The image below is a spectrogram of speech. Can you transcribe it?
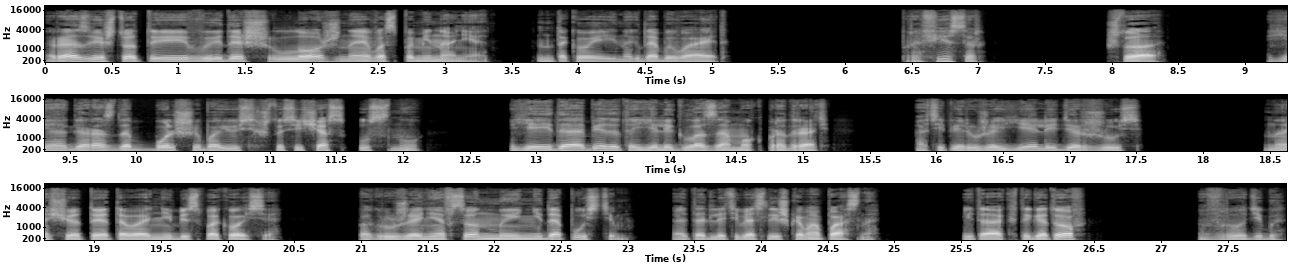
«Разве что ты выдашь ложное воспоминание. Такое иногда бывает. «Профессор?» «Что?» Я гораздо больше боюсь, что сейчас усну. Я и до обеда-то еле глаза мог продрать, а теперь уже еле держусь. Насчет этого не беспокойся. Погружение в сон мы не допустим. Это для тебя слишком опасно. Итак, ты готов? Вроде бы.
